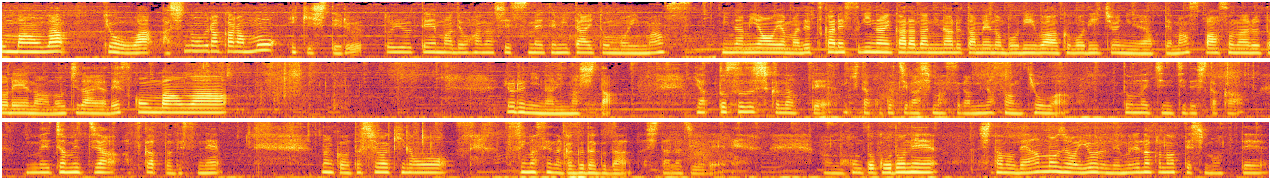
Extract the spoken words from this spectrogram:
こんばんは。今日は足の裏からも息してるというテーマでお話進めてみたいと思います。南青山で疲れすぎない体になるためのボディワークボディチューニングやってます。パーソナルトレーナーの内田彩です。こんばんは。夜になりました。やっと涼しくなって生きた心地がしますが皆さん今日はどんな一日でしたか？めちゃめちゃ暑かったですね。なんか私は昨日すいませんなんかグダグダしたラジオであの本当5度寝したので案の定夜眠れなくなってしまって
